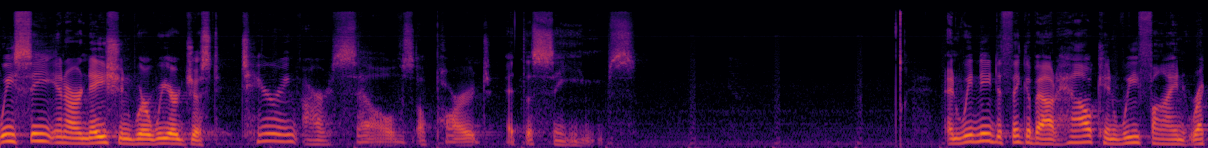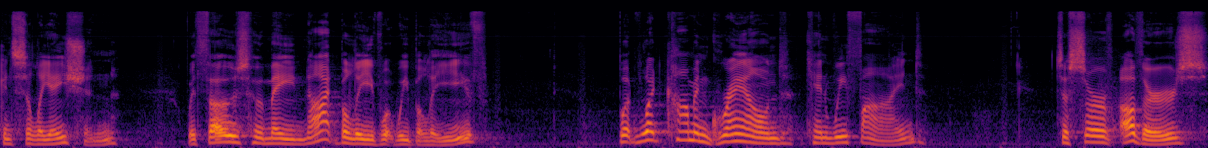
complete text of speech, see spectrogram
We see in our nation where we are just tearing ourselves apart at the seams. And we need to think about how can we find reconciliation with those who may not believe what we believe, but what common ground can we find to serve others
